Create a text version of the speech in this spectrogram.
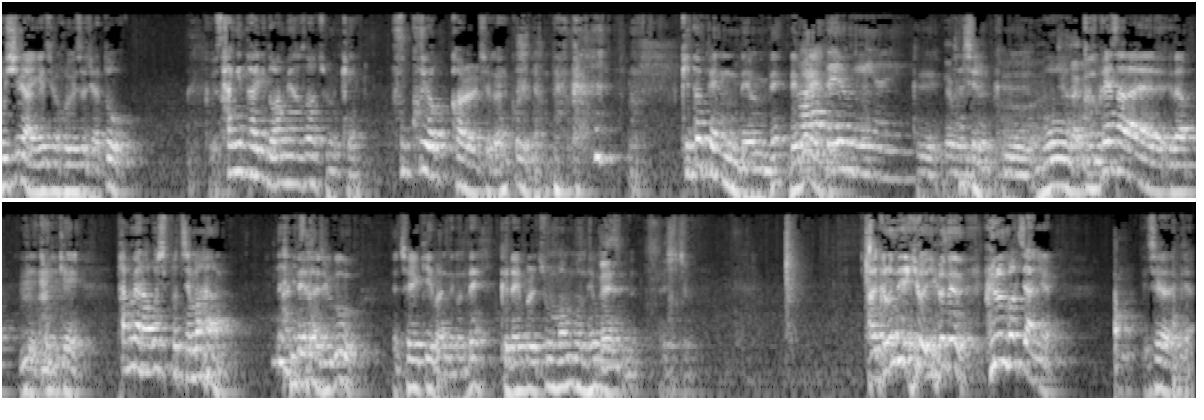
보시면 알겠지만 거기서 제가 또 그 상의 탈의도 하면서 좀 이렇게 후크 역할을 제가 했거든요. 피터팬 내용인데 네버랜드. 아, 내용이. 예. 그 내용이. 사실 그 어, 뭐그 회사에다 이렇게 좀 이렇게 판매를 하고 싶었지만 안 돼가지고 저희끼리 만든 건데 그 랩을 좀 한번 네, 해보겠습니다. 아시죠? 아 그런데 이거 이거는 그런 박자 아니에요. 제가 이렇게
